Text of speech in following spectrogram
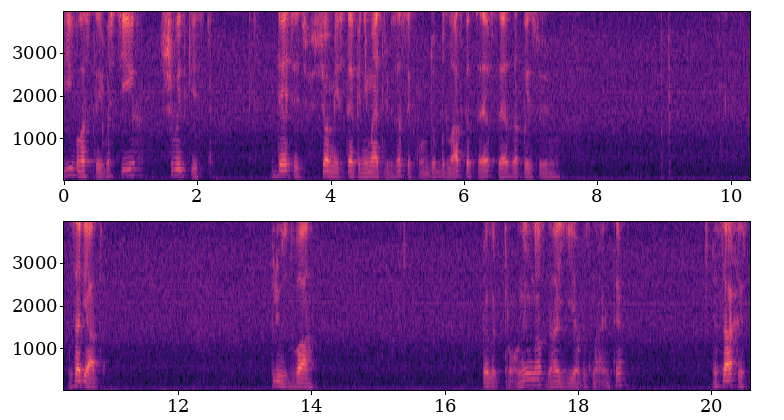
І властивості їх. Швидкість 10 в 7 степені метрів за секунду. Будь ласка, це все записуємо. Заряд. Плюс 2 електрони у нас, да, є, ви знаєте. Захист,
